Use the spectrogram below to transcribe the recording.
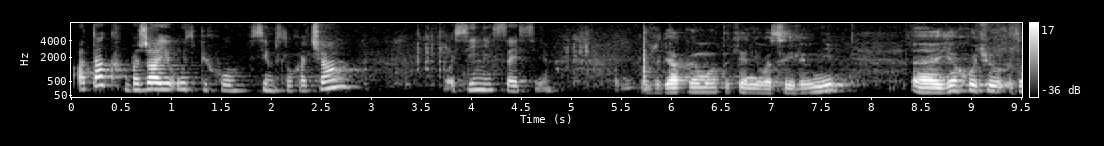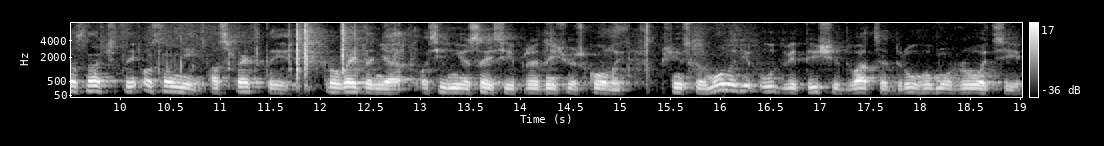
А так, бажаю успіху всім слухачам в осінній сесії. Дуже дякуємо Тетяні Васильівні. Е, Я хочу зазначити основні аспекти проведення осінньої сесії природничої школи учнівської молоді у 2022 році.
